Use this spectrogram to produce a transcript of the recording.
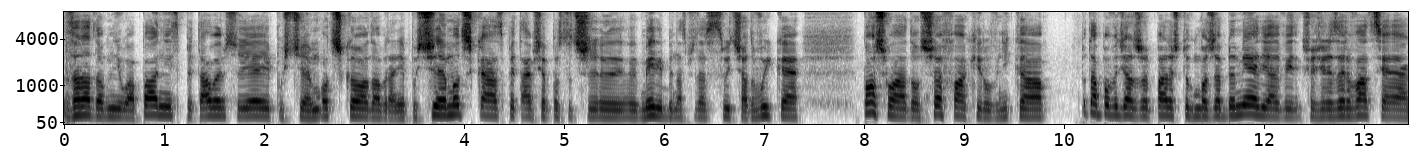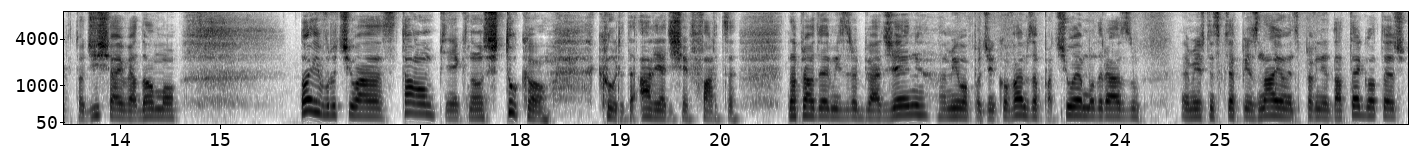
Zadał mnie łapani, spytałem się jej, puściłem oczko, dobra, nie puściłem oczka, spytałem się po prostu, czy mieliby nas sprzedać Switcha dwójkę. Poszła do szefa, kierownika, tam powiedziała, że parę sztuk może by mieli, ale większość rezerwacja, jak to dzisiaj, wiadomo. No i wróciła z tą piękną sztuką. Kurde, ale ja dzisiaj w farce. Naprawdę mi zrobiła dzień. Miło podziękowałem, zapłaciłem od razu. Mnie w tym sklepie znają, więc pewnie dlatego też.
